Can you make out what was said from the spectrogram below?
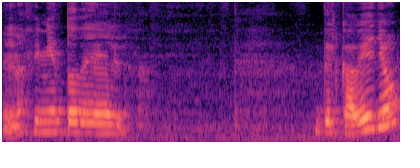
el nacimiento del, del cabello.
